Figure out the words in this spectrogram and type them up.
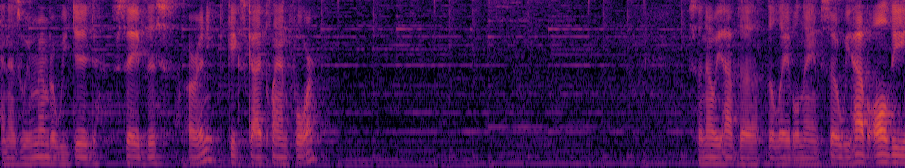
and as we remember, we did save this already, GigSky Plan 4. So now we have the, the label name. So we have all the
